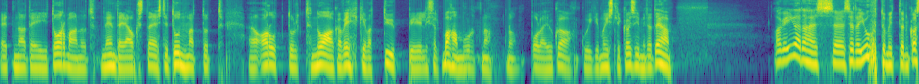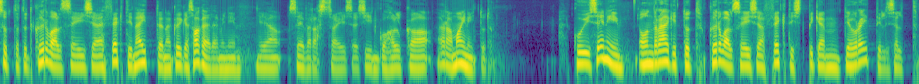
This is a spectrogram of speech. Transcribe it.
et nad ei tormanud nende jaoks täiesti tundmatut, arutult noaga vehkivat tüüpi lihtsalt maha murdma, noh, pole ju ka kuigi mõistlik asi, mida teha aga igatahes eh, seda juhtumit on kasutatud kõrvalseisja efekti näitena kõige sagedamini ja seepärast sai see siinkohal ka ära mainitud. Kui seni on räägitud kõrvalseisja efektist pigem teoreetiliselt,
